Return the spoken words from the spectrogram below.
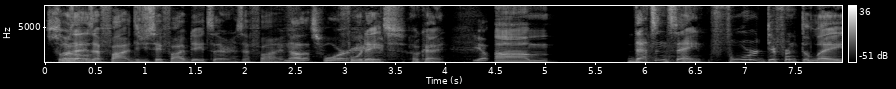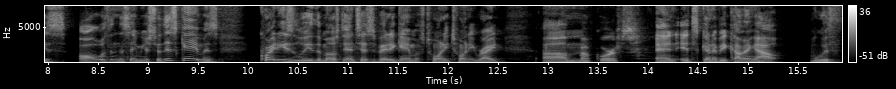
So, is that is that five? Did you say five dates there? Is that five? no? That's four. Four dates. Okay. Yep. Um, that's insane. Four different delays, all within the same year. So this game is quite easily the most anticipated game of 2020, right? Um, Of course. and it's going to be coming out with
